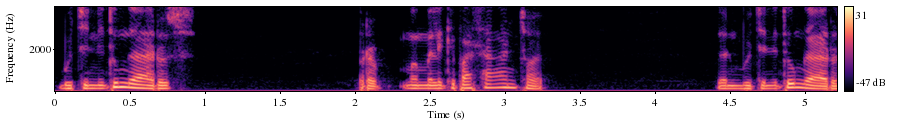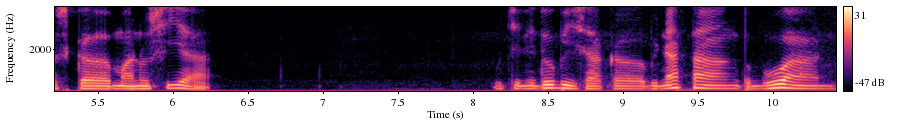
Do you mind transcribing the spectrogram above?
bucin itu nggak harus memiliki pasangan coy. Dan bucin itu nggak harus ke manusia. Bucin itu bisa ke binatang tumbuhan.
